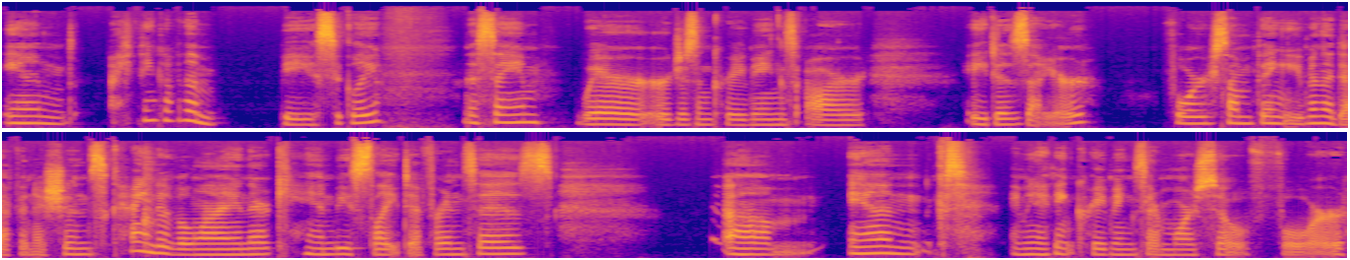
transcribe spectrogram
And I think of them basically the same, where urges and cravings are a desire for something. Even the definitions kind of align. There can be slight differences. Um, and I mean, I think cravings are more so for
